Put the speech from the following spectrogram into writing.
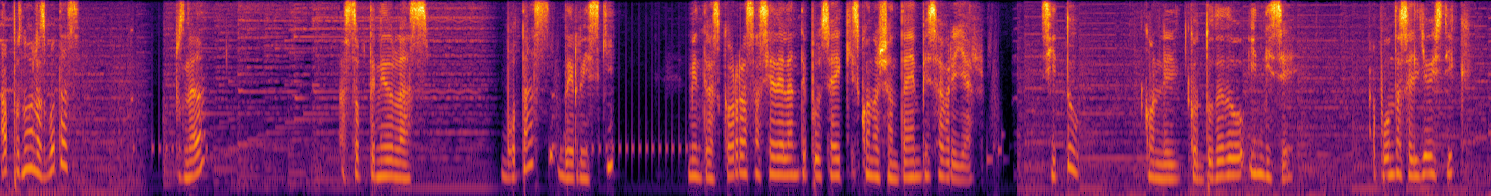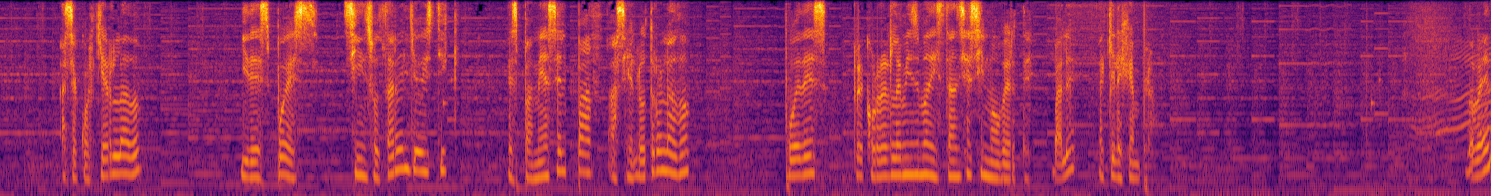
Ah, pues no, las botas. Pues nada. Has obtenido las botas de Risky. Mientras corras hacia adelante pulsa X cuando Shantae empieza a brillar. Si tú, con, el, con tu dedo índice, apuntas el joystick hacia cualquier lado y después, sin soltar el joystick, spameas el pad hacia el otro lado, puedes recorrer la misma distancia sin moverte, ¿vale? Aquí el ejemplo. ¿Lo ven?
